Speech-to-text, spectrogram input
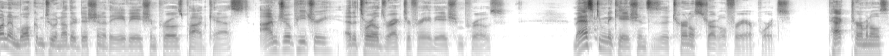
everyone, and welcome to another edition of the Aviation Pros podcast. I'm Joe Petrie, editorial director for Aviation Pros. Mass communications is an eternal struggle for airports. Packed terminals,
